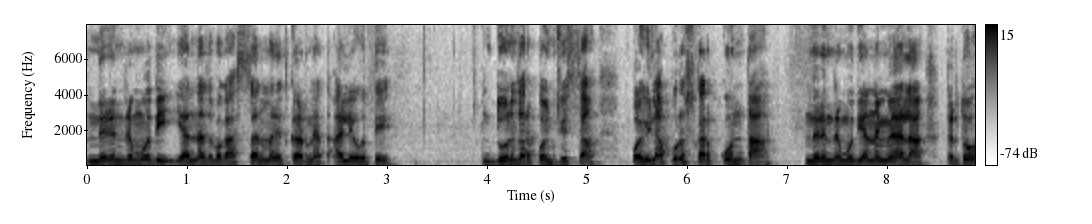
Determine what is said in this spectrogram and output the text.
नरेंद्र मोदी यांनाच बघा सन्मानित करण्यात आले होते. दोन हजार पंचवीसचा पहिला पुरस्कार कोणता नरेंद्र मोदी यांना मिळाला? तर तो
